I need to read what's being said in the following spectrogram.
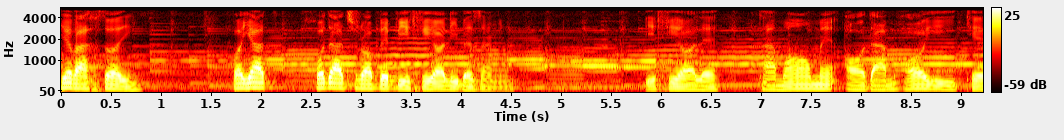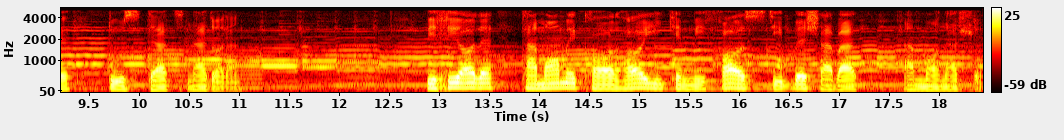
یه وقتایی باید خودت را به بیخیالی بزنی. بیخیال تمام آدمهایی که دوستت ندارن. بیخیال تمام کارهایی که می‌خواستی بشود اما نشد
